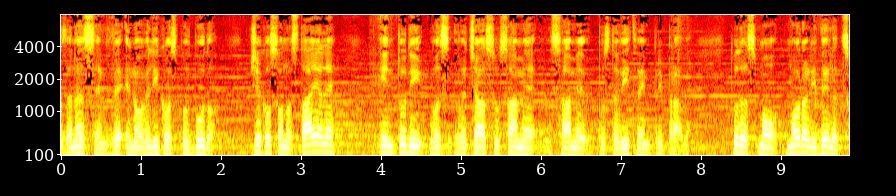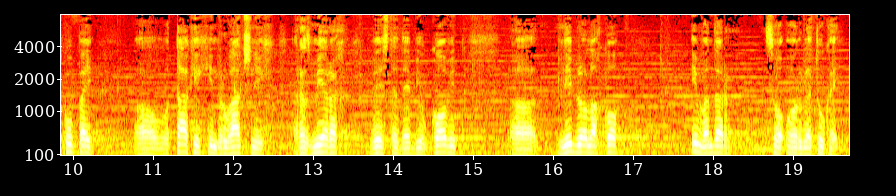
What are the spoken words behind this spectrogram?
za nas eno veliko spodbudo, že ko so nastajale in tudi v, v času same, same postavitve in priprave. Tudi smo morali delati skupaj v takih in drugačnih razmerah, veste, da je bil COVID, ni bilo lahko in vendar so orgle tukaj.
